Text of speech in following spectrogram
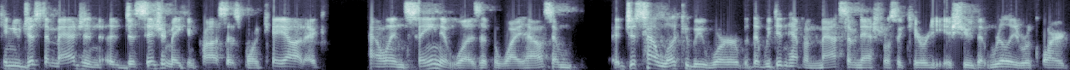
can you just imagine a decision making process more chaotic? How insane it was at the White House, and just how lucky we were that we didn't have a massive national security issue that really required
